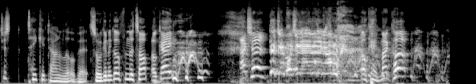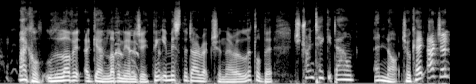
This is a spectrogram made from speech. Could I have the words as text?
just take it down a little bit. So we're going to go from the top, okay? Action! Did you put your name in the comment? Okay, cut. Michael, love it again, loving the energy. Think you missed the direction there a little bit. Just try and take it down a notch, okay? Action!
